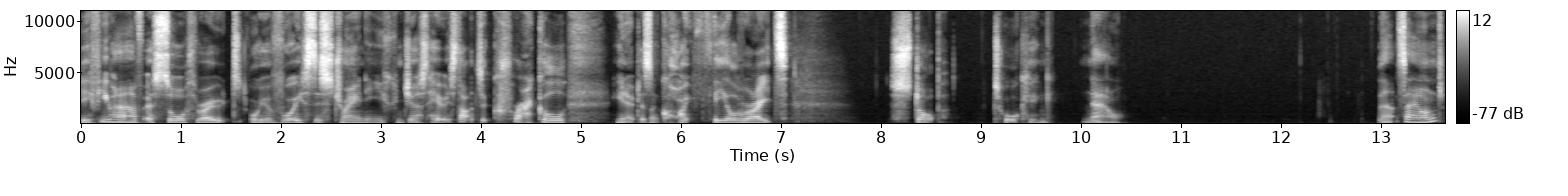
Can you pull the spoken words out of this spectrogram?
if you have a sore throat or your voice is straining, you can just hear it start to crackle, you know, it doesn't quite feel right. Stop talking now. That sound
